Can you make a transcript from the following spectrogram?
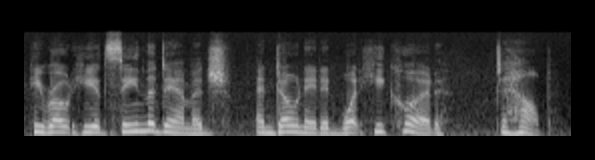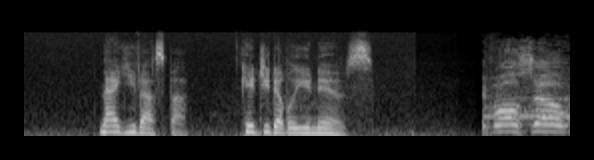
He wrote he had seen the damage and donated what he could to help. Maggie Vespa, KGW News. We've also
